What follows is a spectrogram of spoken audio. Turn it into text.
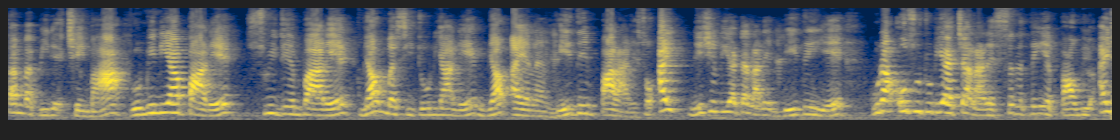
တတ်မှတ်ပြီးတဲ့အချိန်မှာ Romania ပါတယ် Sweden ပါတယ်မြောက် Macedonia နဲ့မြောက် Ireland ၄သင်းပါလာတယ်ဆိုတော့အဲ့ Nation League ကတက်လာတဲ့၄သင်းရဲ့ခုနအုပ်စုဒုတိယကျလာတဲ့17သင်းရဲ့ပေါင်းပြီးတော့အဲ့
